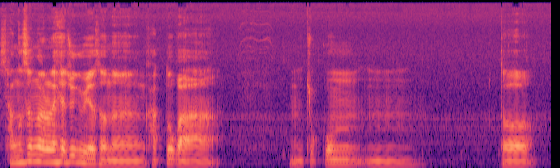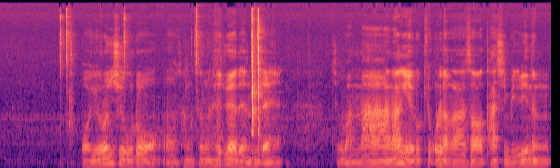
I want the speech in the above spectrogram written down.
상승을 해주기 위해서는 각도가 음, 조금 음, 더뭐 이런 식으로 어, 상승을 해줘야 되는데 지금 완만하게 이렇게 올라가서 다시 밀리는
